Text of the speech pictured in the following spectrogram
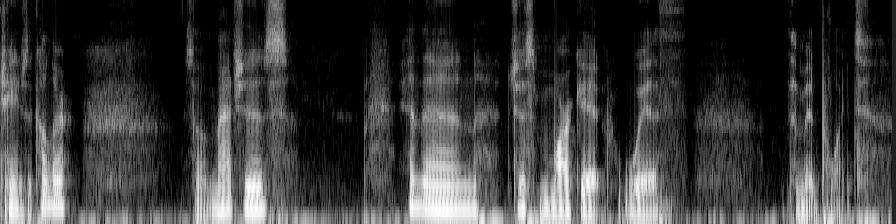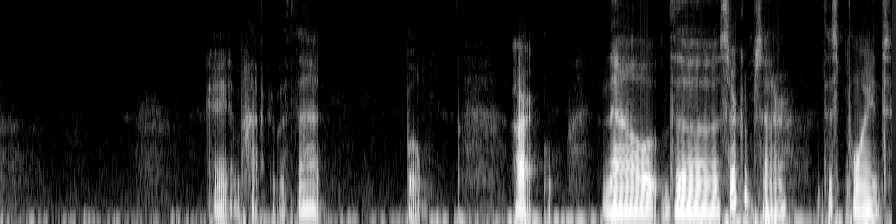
Change the color so it matches. And then just mark it with the midpoint. Okay, I'm happy with that. Boom. All right. Now the circumcenter, this point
